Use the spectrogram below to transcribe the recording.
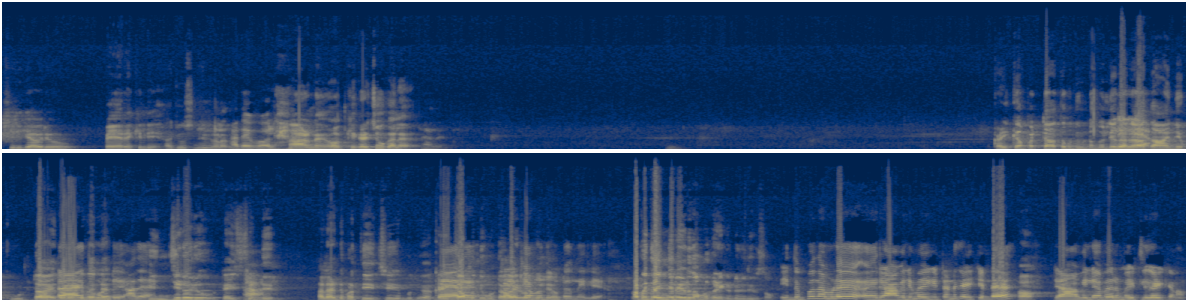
ശരിക്കും ആ ഒരു പേരക്കില്ലേ? ആ ജ്യൂസിന്റെ കളർ അതേപോലെ. ആണ്. ഓക്കെ കഴിച്ചു നോക്കാല്ലേ അതെ. കഴിക്കാൻ പറ്റാത്ത ബുദ്ധിമുട്ടൊന്നുമില്ല. കാരണം ആ ധാന്യക്കൂട്ടായതുകൊണ്ട് കൂട്ടായതുകൊണ്ട്, തന്നെ ഇഞ്ചിയുടെ ഒരു ടേസ്റ്റ് ഉണ്ട്. അല്ലാണ്ട് പ്രത്യേകിച്ച് കഴിക്കാൻ ബുദ്ധിമുട്ടോ കഴിക്കാൻ കാര്യമൊന്നുമില്ല അപ്പൊ ഇത് എങ്ങനെയാണ് നമ്മൾ കഴിക്കേണ്ട ഒരു ദിവസം? ഇതിപ്പോ നമ്മൾ രാവിലെ വൈകിട്ടാണ് കഴിക്കണ്ടേ? രാവിലെ വെറും വയറ്റിൽ കഴിക്കണം.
